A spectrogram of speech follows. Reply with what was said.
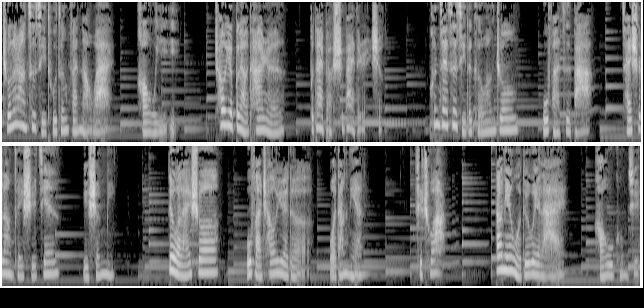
除了让自己徒增烦恼外，毫无意义。超越不了他人，不代表失败的人生。困在自己的渴望中，无法自拔，才是浪费时间与生命。对我来说，无法超越的我当年，是初二。当年我对未来毫无恐惧，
